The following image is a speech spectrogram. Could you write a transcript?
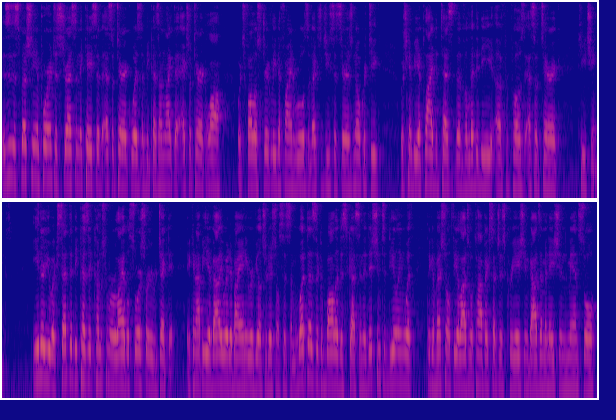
this is especially important to stress in the case of esoteric wisdom because, unlike the exoteric law, which follows strictly defined rules of exegesis, there is no critique which can be applied to test the validity of proposed esoteric teachings. Either you accept it because it comes from a reliable source or you reject it. It cannot be evaluated by any revealed traditional system. What does the Kabbalah discuss? In addition to dealing with the conventional theological topics such as creation, God's emanation, man's soul,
